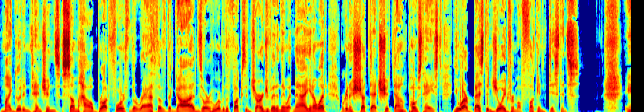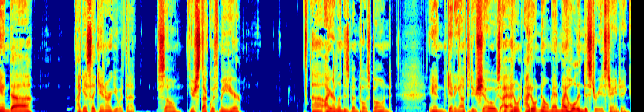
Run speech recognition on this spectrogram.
my good intentions somehow brought forth the wrath of the gods or whoever the fuck's in charge of it. And they went, nah, you know what? We're going to shut that shit down post haste. You are best enjoyed from a fucking distance. And, uh, I guess I can't argue with that. So you're stuck with me here. Uh, Ireland has been postponed, and getting out to do shows. I, I don't. I don't know, man. My whole industry is changing,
